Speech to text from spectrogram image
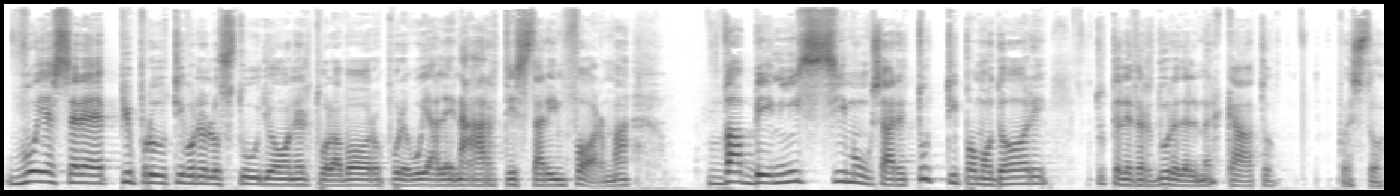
Vuoi essere più produttivo nello studio o nel tuo lavoro, oppure vuoi allenarti e stare in forma? Va benissimo usare tutti i pomodori, tutte le verdure del mercato, questo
